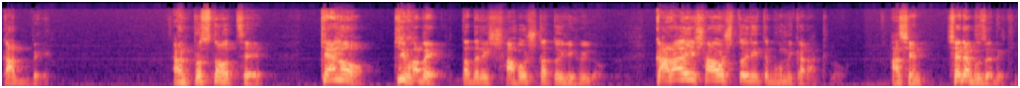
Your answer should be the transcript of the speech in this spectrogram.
কাঁদবে। এখন প্রশ্ন হচ্ছে, কেন, কীভাবে তাদের এই সাহসটা তৈরি হইল? কারা এই সাহস তৈরিতে ভূমিকা রাখল? আসেন, সেটা বুঝে দেখি।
